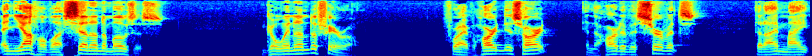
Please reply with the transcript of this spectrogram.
And Yahweh said unto Moses, Go in unto Pharaoh, for I have hardened his heart and the heart of his servants, that I might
